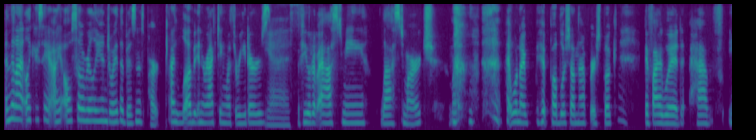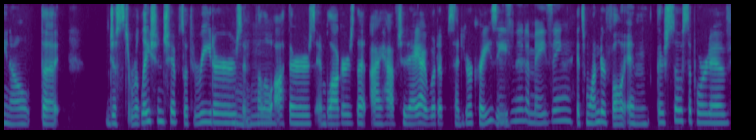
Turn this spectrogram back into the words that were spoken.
And then I like I say I also really enjoy the business part. I love interacting with readers. Yes. If you would have asked me last March when I hit publish on that first book, if I would have, you know, the just relationships with readers and fellow authors and bloggers that I have today, I would have said you're crazy. Isn't it amazing? It's wonderful and they're so supportive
